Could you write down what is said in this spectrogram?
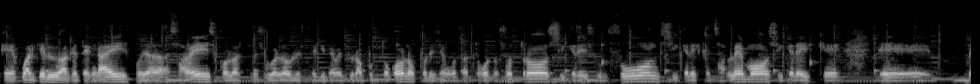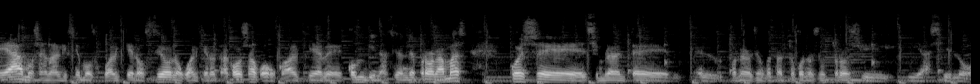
Eh, cualquier duda que tengáis, pues ya sabéis, con las tres www.trequinaventura.com os ponéis en contacto con nosotros. Si queréis un Zoom, si queréis que charlemos, si queréis que eh, veamos, analicemos cualquier opción o cualquier otra cosa, o cualquier eh, combinación de programas, pues eh, simplemente el, poneros en contacto con nosotros y, así, lo,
